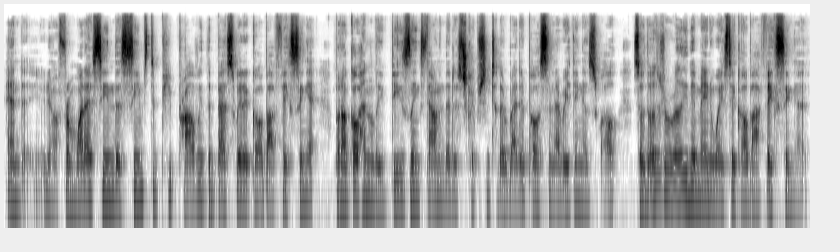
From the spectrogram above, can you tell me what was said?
And you know, from what I've seen, this seems to be probably the best way to go about fixing it. But I'll go ahead and leave these links down in the description to the Reddit post and everything as well. So those are really the main ways to go about fixing it.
